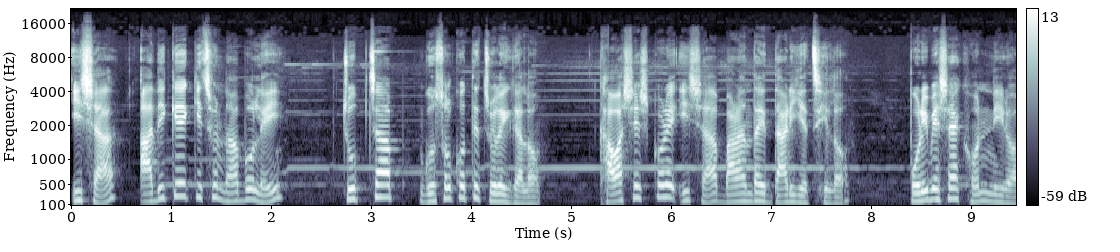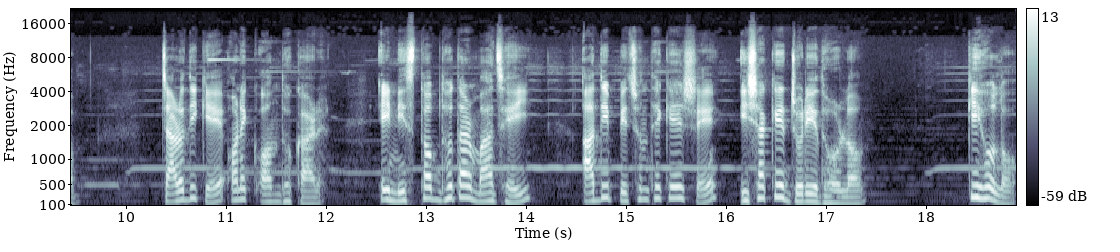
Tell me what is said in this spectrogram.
ঈশা আদিকে কিছু না বলেই চুপচাপ গোসল করতে চলে গেল। খাওয়া শেষ করে ঈশা বারান্দায় দাঁড়িয়েছিল পরিবেশ এখন নীরব। চারদিকে অনেক অন্ধকার। এই নিস্তব্ধতার মাঝেই আদি পেছন থেকে এসে ঈশাকে জড়িয়ে ধরল। কি হলো?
